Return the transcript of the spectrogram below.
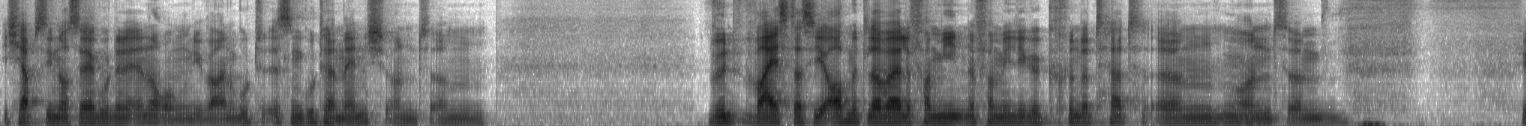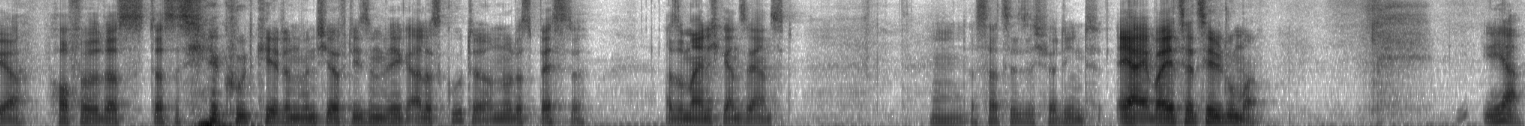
ich habe sie noch sehr gut in Erinnerung. Die war ein gut, ist ein guter Mensch und ähm, weiß, dass sie auch mittlerweile Familie, eine Familie gegründet hat ähm, mhm. und ähm, ja, hoffe, dass, dass es ihr gut geht und wünsche ihr auf diesem Weg alles Gute und nur das Beste. Also meine ich ganz ernst. Mhm. Das hat sie sich verdient. Ja, aber jetzt erzähl du mal. Ja,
